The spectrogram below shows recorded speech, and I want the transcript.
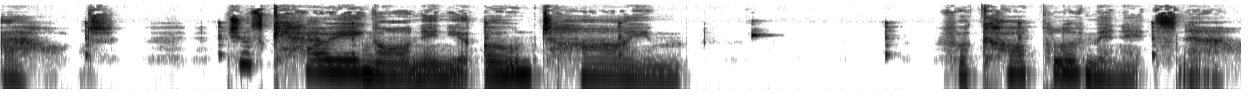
Out. Just carrying on in your own time for a couple of minutes now.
